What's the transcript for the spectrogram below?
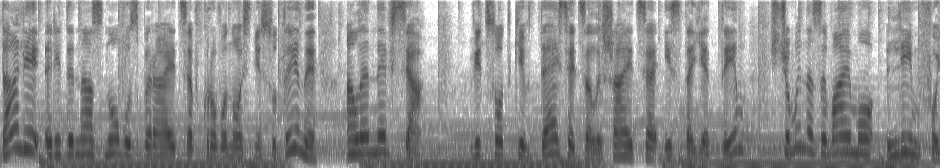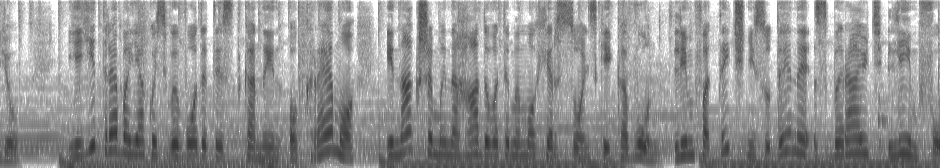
Далі рідина знову збирається в кровоносні судини, але не вся. Відсотків 10 залишається і стає тим, що ми називаємо лімфою. Її треба якось виводити з тканин окремо, інакше ми нагадуватимемо херсонський кавун. Лімфатичні судини збирають лімфу,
